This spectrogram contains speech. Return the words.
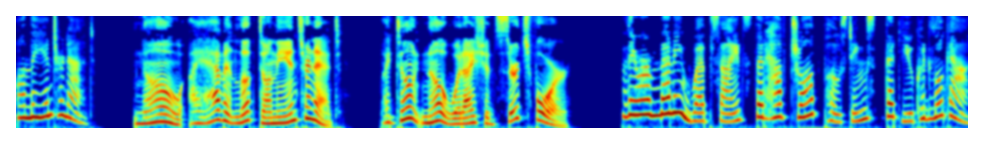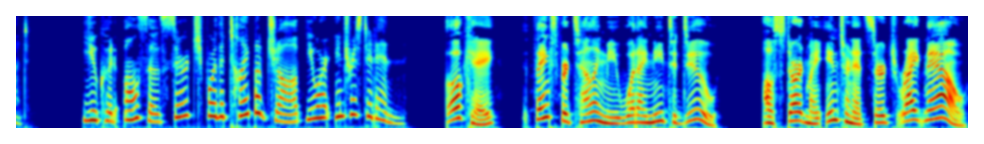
on the internet. No, I haven't looked on the internet. I don't know what I should search for. There are many websites that have job postings that you could look at. You could also search for the type of job you are interested in. Okay, thanks for telling me what I need to do. I'll start my internet search right now.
